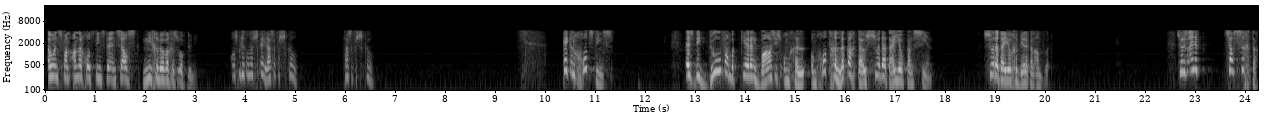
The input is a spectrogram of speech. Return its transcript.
ouens van ander godsdienste en selfs nie gelowiges ook doen nie. Ons moet dit onderskei, daar's 'n verskil. Daar's 'n verskil. Kyk in godsdiens is die doel van bekering basies om om God gelukkig te hou sodat hy jou kan seën. Sodat hy jou gebede kan antwoord. So dis eintlik selfsugtig.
